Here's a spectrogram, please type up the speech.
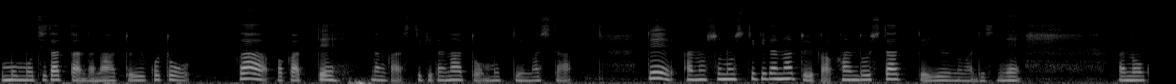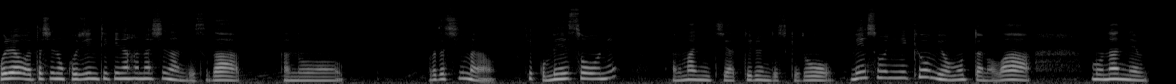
面持ちだったんだなということが分かってなんか素敵だなと思っていました。であのその素敵だなというか感動したっていうのはですねあのこれは私の個人的な話なんですがあの私今結構瞑想をねあの毎日やってるんですけど瞑想にね興味を持ったのはもう何年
